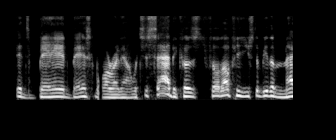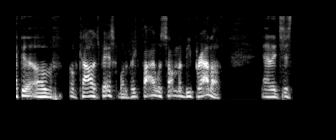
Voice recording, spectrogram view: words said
it's bad basketball right now, which is sad because Philadelphia used to be the mecca of of college basketball. The Big Five was something to be proud of, and it just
